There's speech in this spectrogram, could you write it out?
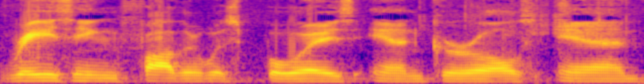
raising fatherless boys and girls and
